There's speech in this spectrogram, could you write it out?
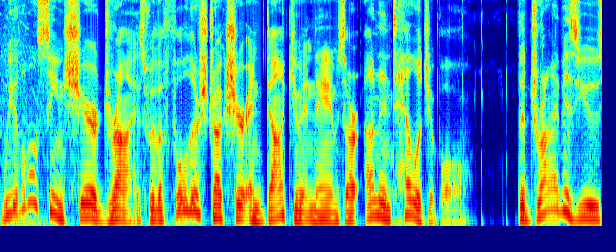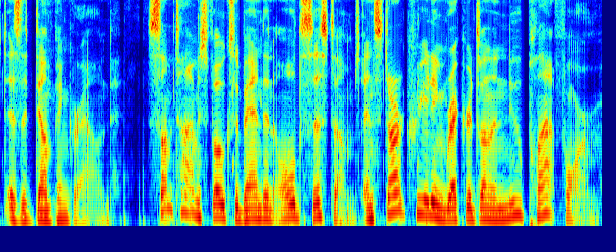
We have all seen shared drives where the folder structure and document names are unintelligible. The drive is used as a dumping ground. Sometimes folks abandon old systems and start creating records on a new platform.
